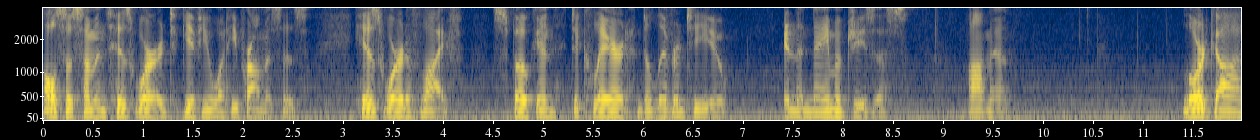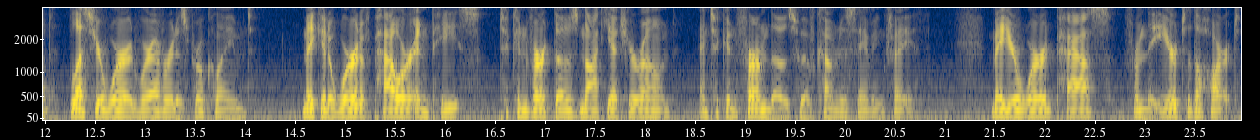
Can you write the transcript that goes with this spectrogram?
also summons his word to give you what he promises, his word of life, spoken, declared, and delivered to you. In the name of Jesus. Amen. Lord God, bless your word wherever it is proclaimed. Make it a word of power and peace, to convert those not yet your own, and to confirm those who have come to saving faith. May your word pass from the ear to the heart,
